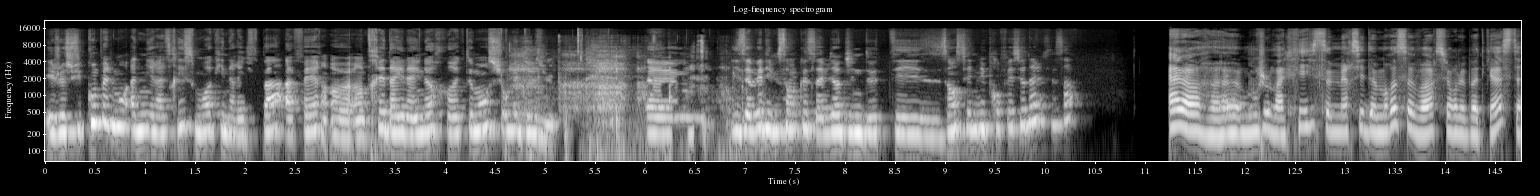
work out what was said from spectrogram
Et je suis complètement admiratrice, moi qui n'arrive pas à faire un trait d'eyeliner correctement sur mes deux yeux. Isabelle, il me semble que ça vient d'une de tes anciennes vies professionnelles, c'est ça? Alors, euh, bonjour Alice, merci de me recevoir sur le podcast.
